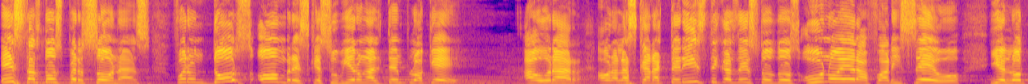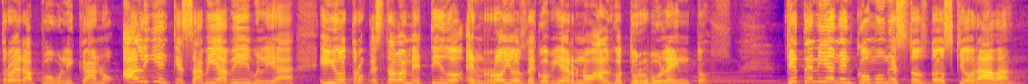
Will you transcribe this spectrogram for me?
Estas dos personas fueron dos hombres que subieron al templo a qué? A orar. Ahora, las características de estos dos, uno era fariseo y el otro era publicano. Alguien que sabía Biblia y otro que estaba metido en rollos de gobierno algo turbulentos. ¿Qué tenían en común estos dos que oraban?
